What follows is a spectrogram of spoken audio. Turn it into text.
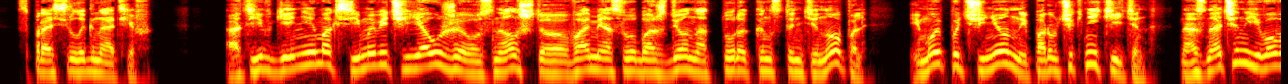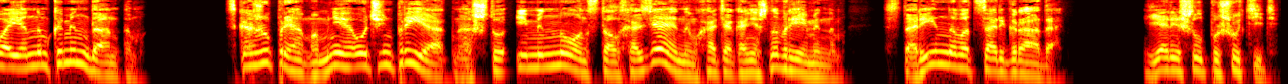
— спросил Игнатьев. «От Евгения Максимовича я уже узнал, что вами освобожден от турок Константинополь, и мой подчиненный, поручик Никитин, назначен его военным комендантом. Скажу прямо, мне очень приятно, что именно он стал хозяином, хотя, конечно, временным, старинного Царьграда. Я решил пошутить.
